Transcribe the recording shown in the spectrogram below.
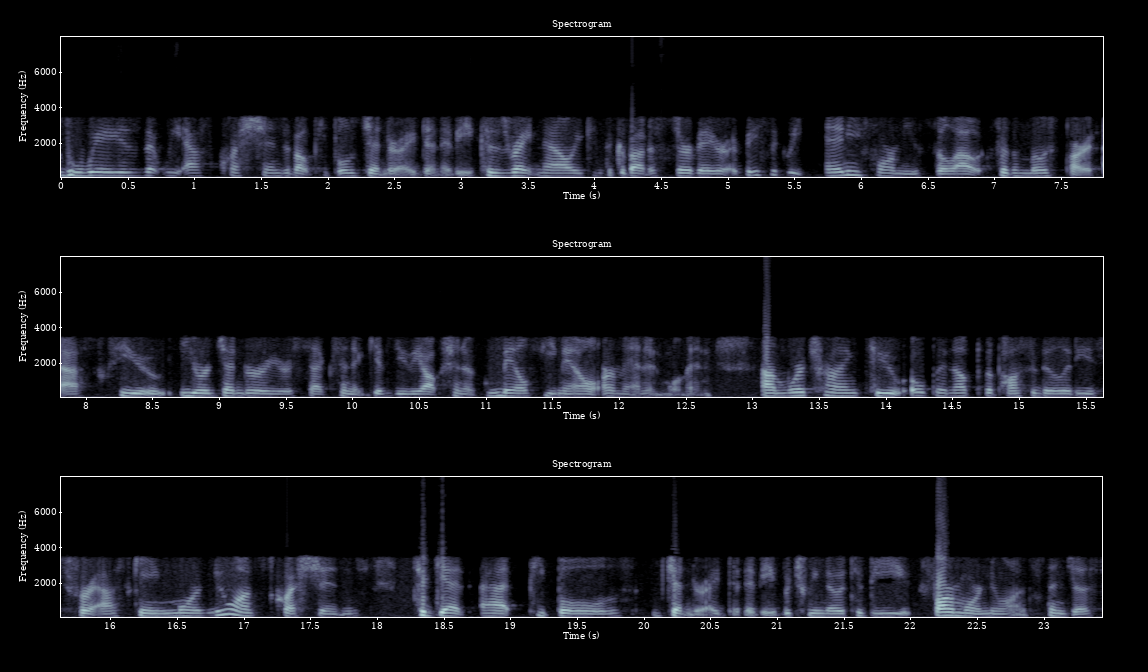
the ways that we ask questions about people's gender identity. Because right now you can think about a survey or basically any form you fill out for the most part asks you your gender or your sex and it gives you the option of male, female, or man and woman. Um, we're trying to open up the possibilities for asking more nuanced questions to get at people's gender identity, which we know to be far more nuanced than just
